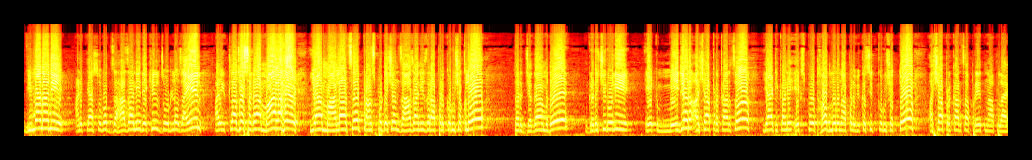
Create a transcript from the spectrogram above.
विमानाने आणि त्यासोबत जहाजाने देखील जोडलं जाईल. आणि इथला जो सगळा माल आहे या मालाचं ट्रान्सपोर्टेशन जहाजाने जर आपण करू शकलो तर जगामध्ये गडचिरोली एक मेजर अशा प्रकारचं या ठिकाणी एक्सपोर्ट हब म्हणून आपण विकसित करू शकतो अशा प्रकारचा प्रयत्न आपला आहे.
